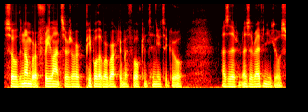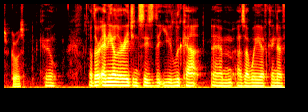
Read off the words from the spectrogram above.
So the number of freelancers or people that we're working with will continue to grow as the as the revenue goes grows. Cool. Are there any other agencies that you look at um, as a way of kind of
